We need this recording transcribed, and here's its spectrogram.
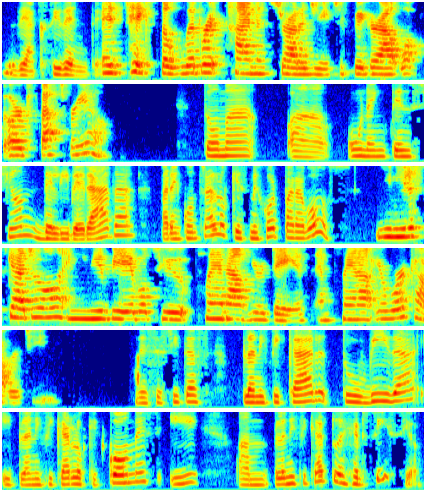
de accidente. it takes deliberate time and strategy to figure out what works best for you. Toma ah, una intención deliberada para encontrar lo que es mejor para vos. You need a schedule and you need to be able to plan out your days and plan out your workout routines. Necesitas planificar tu vida y planificar lo que comes y um, planificar tu ejercicio.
